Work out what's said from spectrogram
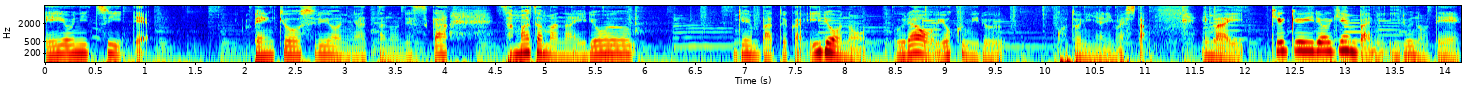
栄養について勉強するようになったのですがさまざまな医療現場というか医療の裏をよく見ることになりました。今救急医療現場にいるので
